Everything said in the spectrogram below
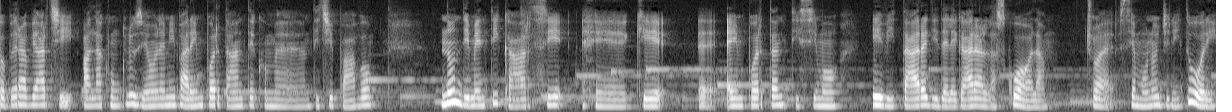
Ecco, per avviarci alla conclusione mi pare importante, come anticipavo, non dimenticarsi eh, che eh, è importantissimo evitare di delegare alla scuola, cioè siamo noi genitori,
